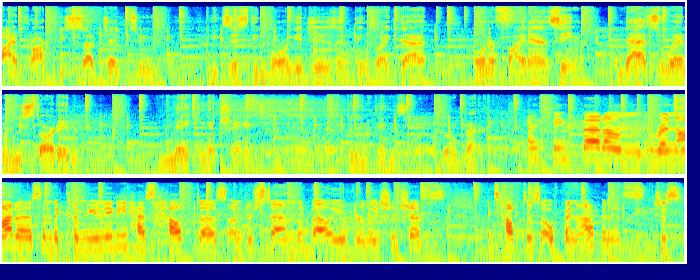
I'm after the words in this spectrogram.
buy property subject to the existing mortgages and things like that, owner financing, and that's when we started making a change and, and, and doing things a, little better. I think that um, Renatus and the community has helped us understand the value of relationships. It's helped us open up and it's just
